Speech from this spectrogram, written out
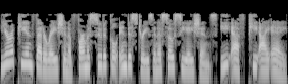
European Federation of Pharmaceutical Industries and Associations EFPIA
